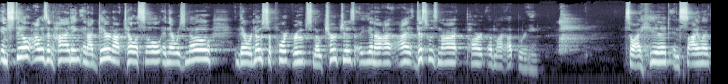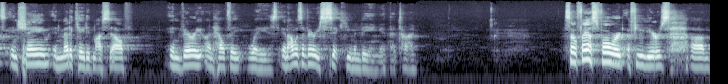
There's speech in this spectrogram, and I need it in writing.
And still I was in hiding and I dare not tell a soul and there was no, there were no support groups, no churches. You know, I, I, this was not part of my upbringing. So I hid in silence, in shame, and medicated myself in very unhealthy ways. And I was a very sick human being at that time. So, fast forward a few years, um,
